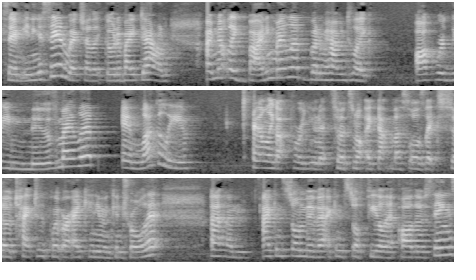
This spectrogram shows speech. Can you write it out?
say I'm eating a sandwich I like go to bite down I'm not like biting my lip but I'm having to like awkwardly move my lip and luckily I only got four units, so it's not like that muscle is like so tight to the point where I can't even control it. Um, I can still move it, I can still feel it, all those things.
